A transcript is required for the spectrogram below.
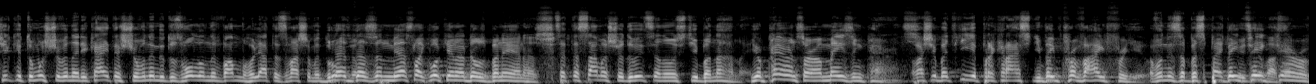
тільки тому, що ви нарікаєте, що вони не дозволені вам гуляти з вашими That doesn't, that's like looking at those bananas. це те саме, що дивитися на ось ті банани. Your parents are amazing parents. Ваші батьки є прекрасні They батьки. provide for you. Вони забезпечують They для take вас. care of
